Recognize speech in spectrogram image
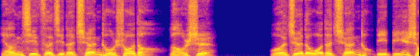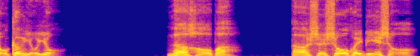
扬起自己的拳头说道：“老师，我觉得我的拳头比匕首更有用。”那好吧，大师收回匕首，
